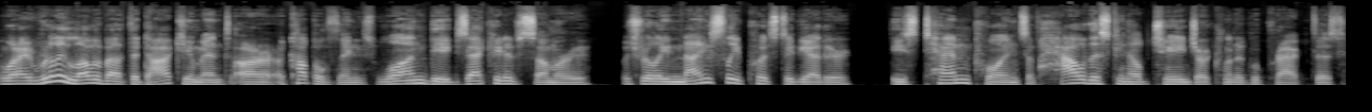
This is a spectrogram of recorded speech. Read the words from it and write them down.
what I really love about the document are a couple things. One, the executive summary, which really nicely puts together these 10 points of how this can help change our clinical practice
